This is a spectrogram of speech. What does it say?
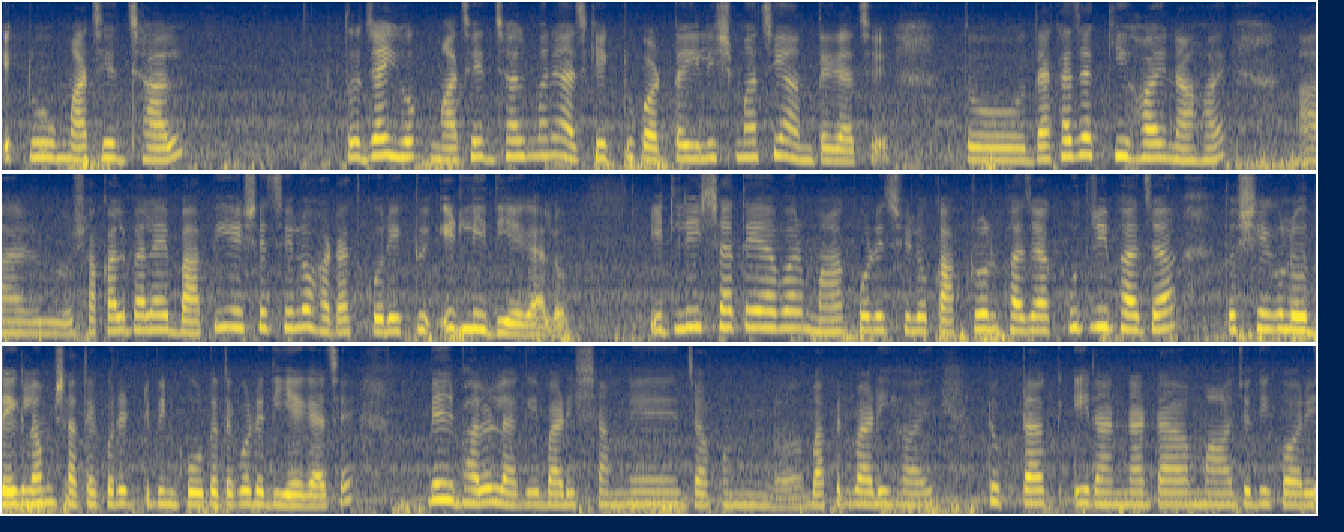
একটু মাছের ঝাল। তো যাই হোক, মাছের ঝাল মানে আজকে একটু কর্তা ইলিশ মাছই আনতে গেছে। তো দেখা যাক কি হয় না হয়। আর সকালবেলায় বাপি এসেছিল, হঠাৎ করে একটু ইডলি দিয়ে গেল। ইডলির সাথে আবার মা করেছিল কাঁকরোল ভাজা, কুদরি ভাজা। তো সেগুলো দেখলাম, সাথে করে টিফিন কৌটোতে করে দিয়ে গেছে। বেশ ভালো লাগে বাড়ির সামনে যখন বাপের বাড়ি হয়, টুকটাক এই রান্নাটা মা যদি করে,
